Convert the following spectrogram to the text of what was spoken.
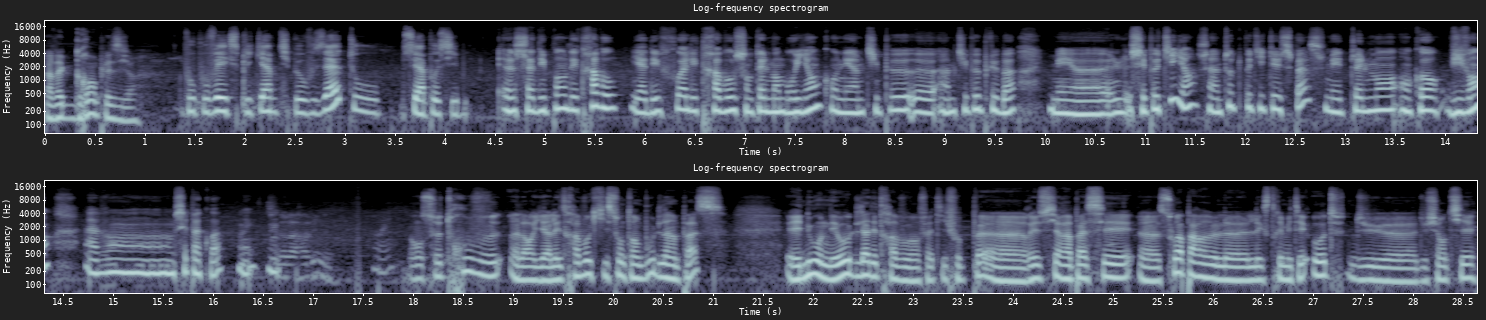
Avec grand plaisir. Vous pouvez expliquer un petit peu où vous êtes ou c'est impossible? Euh, ça dépend des travaux. Il y a des fois les travaux sont tellement bruyants qu'on est un petit peu euh, un petit peu plus bas. Mais euh, c'est petit, hein, c'est un tout petit espace, mais tellement encore vivant avant on ne sait pas quoi. Oui. Dans la ravine. On se trouve. Alors il y a les travaux qui sont en bout de l'impasse. Et nous, on est au-delà des travaux, en fait. Il faut euh, réussir à passer euh, soit par le- l'extrémité haute du, euh, du chantier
